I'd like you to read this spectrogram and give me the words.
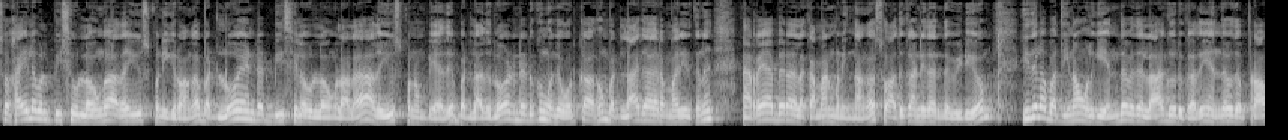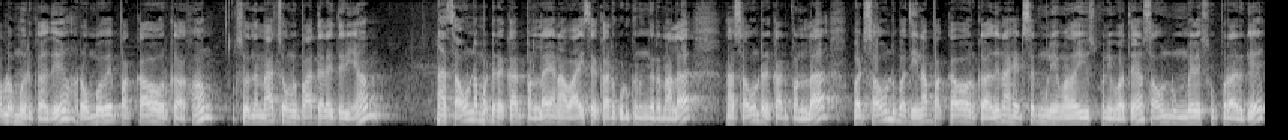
ஸோ ஹை லெவல் பிசி உள்ளவங்க அதை யூஸ் பண்ணிக்கிறாங்க பட் லோ ஹண்ட்ரட் பிசியில் உள்ளவங்களால் அதை யூஸ் பண்ண முடியாது. பட் அது லோ ஹண்ட்ரடுக்கும் கொஞ்சம் ஒர்க் ஆகும். பட் லேக் ஆகிற மாதிரி இருக்குன்னு நிறையா பேர் அதில் கமெண்ட் பண்ணியிருந்தாங்க. ஸோ அதுக்காண்டி தான் இந்த வீடியோ இதில் பார்த்தீங்கன்னா உங்களுக்கு எந்த வித லேகும் இருக்காது எந்த வித ப்ராப்ளமும் இருக்காது. ரொம்பவே பக்காவாக ஒர்க் ஆகும். ஸோ இந்த மேட்ச் உங்களுக்கு பார்த்தாலே தெரியும். நான் சவுண்டை மட்டும் ரெக்கார்ட் பண்ணல. ஏன்னா வாய்ஸ் ரெக்கார்டு கொடுக்கணுங்கிறனால நான் சவுண்ட் ரெக்கார்ட் பண்ணல. பட் சவுண்டு பார்த்தீங்கன்னா பக்காவாக இருக்காது. நான் ஹெட்செட் மூலியமாக தான் யூஸ் பண்ணி பார்த்தேன். சவுண்ட் உண்மையிலே சூப்பராக இருக்குது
